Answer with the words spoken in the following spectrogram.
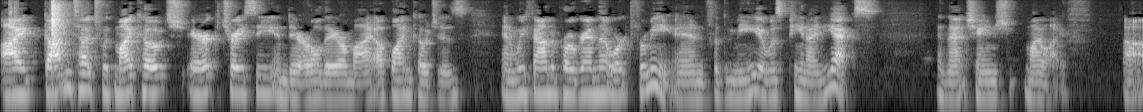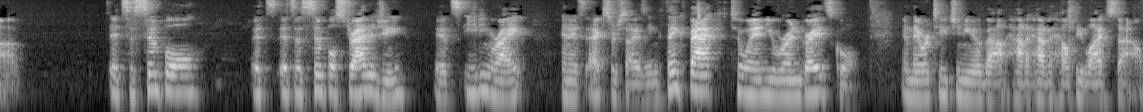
I got in touch with my coach, Eric Tracy and Daryl. They are my upline coaches. And we found a program that worked for me. And for me, it was P90X. And that changed my life. Uh, it's a simple it's it's a simple strategy. It's eating right and it's exercising. Think back to when you were in grade school and they were teaching you about how to have a healthy lifestyle.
